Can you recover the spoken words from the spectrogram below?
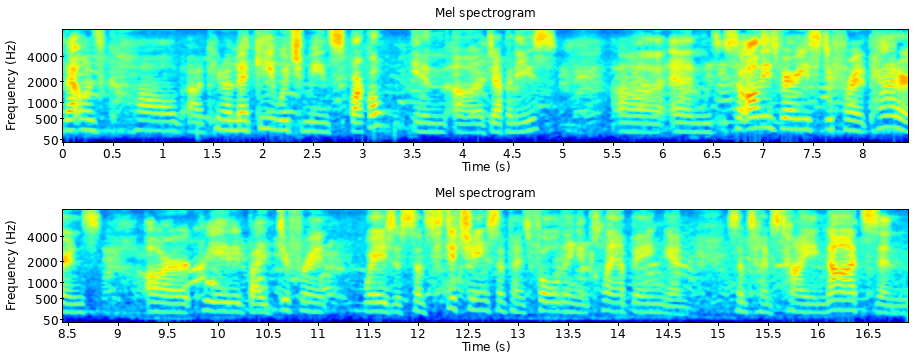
that one's called uh, kirameki, which means sparkle in uh, Japanese. Uh, and so all these various different patterns are created by different ways of some stitching, sometimes folding and clamping, and sometimes tying knots and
